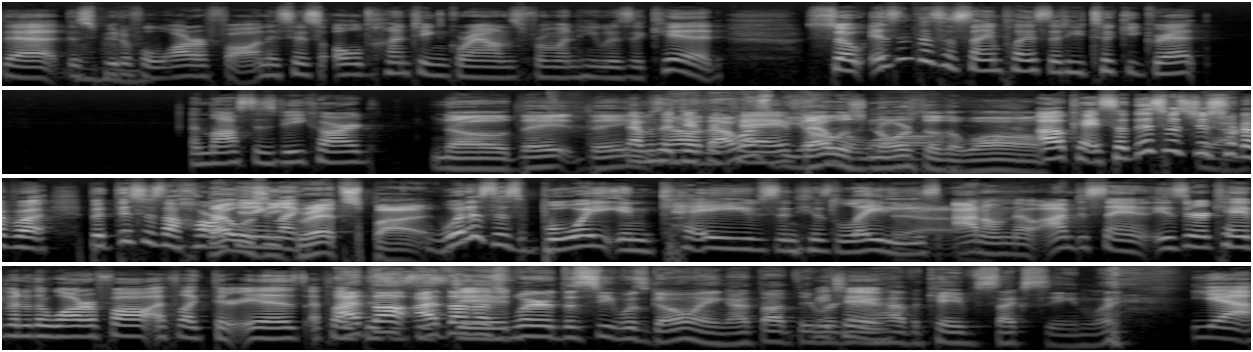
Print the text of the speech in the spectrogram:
That this Mhm. beautiful waterfall, and it's his old hunting grounds from when he was a kid. So, isn't this the same place that he took Ygritte and lost his V card? No, they they That was a different that cave. beyond that was north of the wall. Okay, so this was just Yeah. sort of a, but this is a hard. that was harkening like. Ygritte's spot. What is this boy in caves and his ladies? Yeah. I don't know. I'm just saying, is there a cave under the waterfall? I feel like there is. I feel I this thought is I this thought that's where the scene was going. I thought they Me were gonna have a cave sex scene. Like Yeah,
